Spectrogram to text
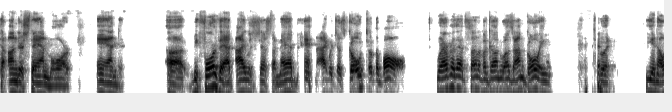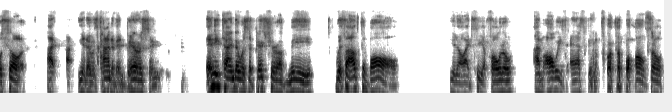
to understand more. And uh, before that, I was just a madman. I would just go to the ball. Wherever that son of a gun was, I'm going to it, you know. So I, I, you know, it was kind of embarrassing. Anytime there was a picture of me without the ball, you know, I'd see a photo I'm always asking for the ball. So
